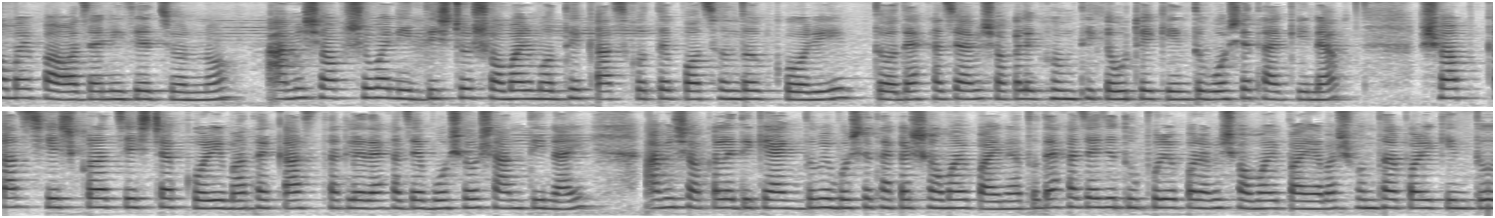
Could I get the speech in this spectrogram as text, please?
সময় পাওয়া যায় নিজের জন্য। আমি সব সময় নির্দিষ্ট সময়ের মধ্যে কাজ করতে পছন্দ করি, তো দেখা যায় আমি সকালে ঘুম থেকে উঠে কিন্তু বসে থাকি না। সব কাজ শেষ করার চেষ্টা করি, মাথায় কাজ থাকলে দেখা যায় বসেও শান্তি নাই। আমি সকালের দিকে একদমই বসে থাকার সময় পাই না, তো দেখা যায় যে দুপুরের পর আমি সময় পাই, আবার সন্ধ্যার পরে কিন্তু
